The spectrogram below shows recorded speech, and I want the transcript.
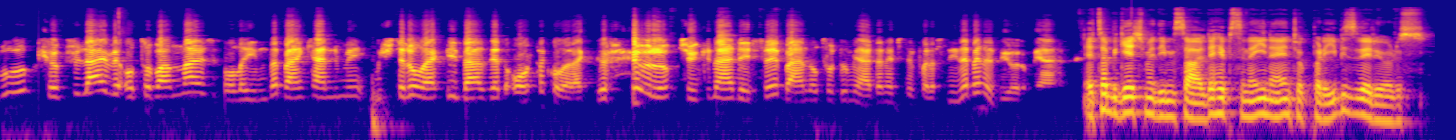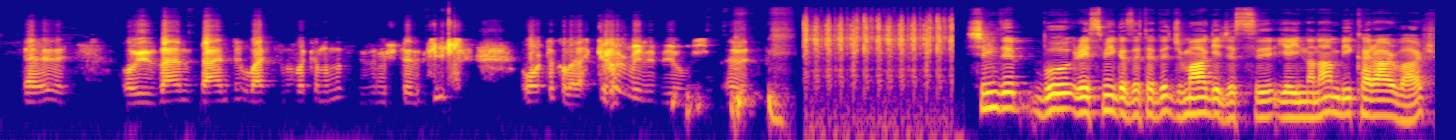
bu köprüler ve otobanlar olayında ben kendimi müşteri olarak değil daha ziyade ortak olarak görüyorum. Çünkü neredeyse ben oturduğum yerden hepsinin parasını yine ben ödüyorum yani. E tabi geçmediğimiz halde hepsine yine en çok parayı biz veriyoruz. Evet. O yüzden bence Ulaştırma Bakanımız bizi müşteri değil, ortak olarak görmeli diyormuş. Evet. Şimdi bu resmi gazetede cuma gecesi yayınlanan bir karar var.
